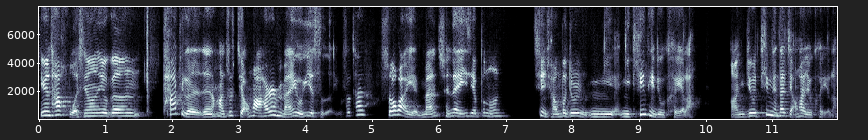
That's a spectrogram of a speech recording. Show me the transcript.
因为他火星又跟他这个人哈，就讲话还是蛮有意思的。有时候他说话也蛮存在一些不能信全部，就是你你听听就可以了啊，你就听听他讲话就可以了。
